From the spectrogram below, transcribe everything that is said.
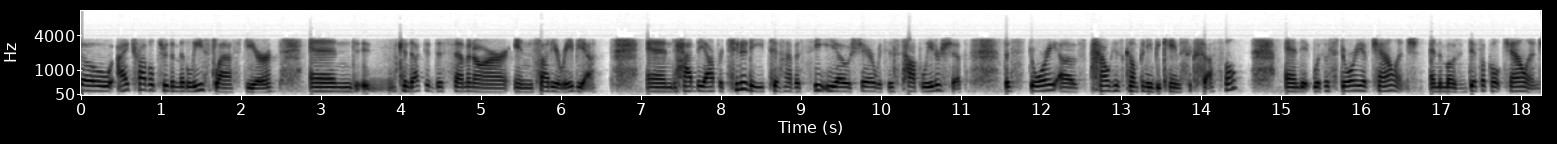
So I traveled through the Middle East last year and conducted this seminar in Saudi Arabia and had the opportunity to have a CEO share with his top leadership the story of how his company became successful. And it was a story of challenge and the most difficult challenge.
